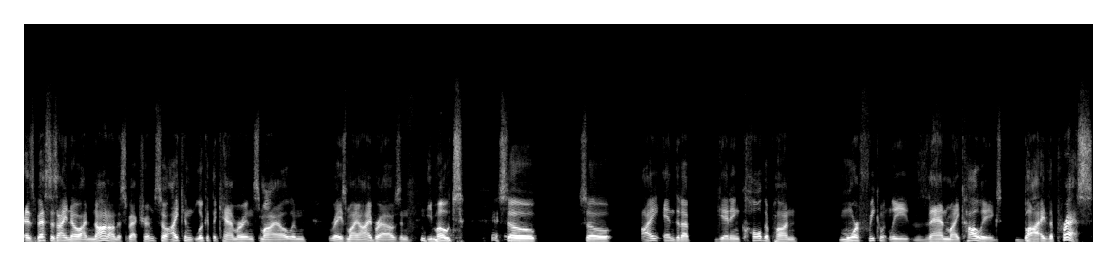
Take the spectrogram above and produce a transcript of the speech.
as best as I know, I'm not on the spectrum, so I can look at the camera and smile and raise my eyebrows and emote. so, so I ended up getting called upon more frequently than my colleagues by the press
